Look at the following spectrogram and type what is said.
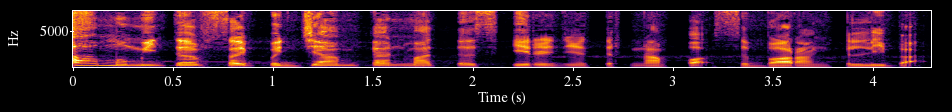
Am meminta saya pejamkan mata sekiranya ternampak sebarang terlibat.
